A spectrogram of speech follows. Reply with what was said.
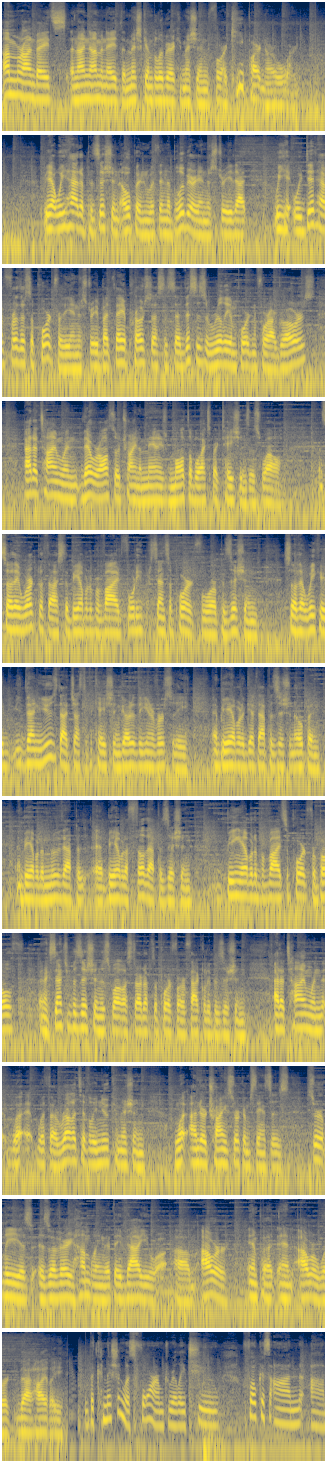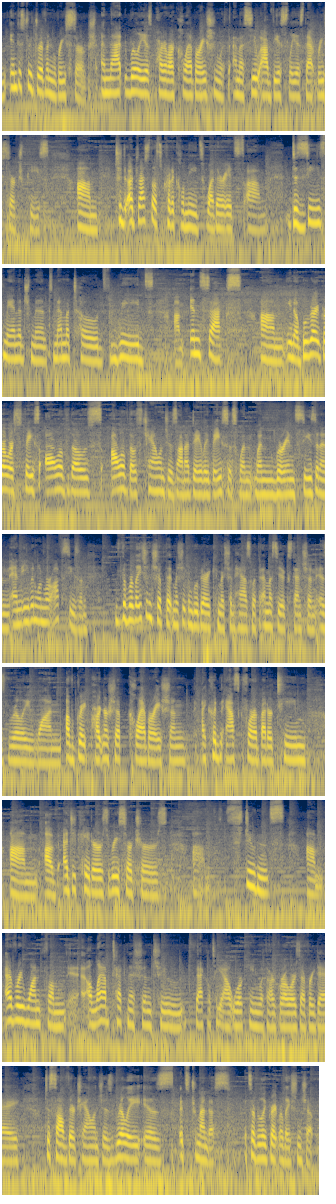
I'm Ron Bates, and I nominate the Michigan Blueberry Commission for a Key Partner Award. Yeah, we had a position open within the blueberry industry that we, we did have further support for the industry, but they approached us and said this is really important for our growers at a time when they were also trying to manage multiple expectations as well. And so they worked with us to be able to provide 40% support for a position so that we could then use that justification, go to the university and be able to get that position open and be able to move that, uh, be able to fill that position, being able to provide support for both an extension position as well as startup support for a faculty position at a time when, with a relatively new commission, under trying circumstances, certainly is, is a very humbling that they value um, our input and our work that highly. The commission was formed really to focus on um, industry-driven research, and that really is part of our collaboration with MSU, obviously, is that research piece, um, to address those critical needs, whether it's um, disease management, nematodes, weeds, um, insects. Um, you know, blueberry growers face all of those all of those challenges on a daily basis when, when we're in season and, and even when we're off season. The relationship that Michigan Blueberry Commission has with MSU Extension is really one of great partnership, collaboration. I couldn't ask for a better team um, of educators, researchers, um, students, um, everyone from a lab technician to faculty out working with our growers every day to solve their challenges really is, it's tremendous. It's a really great relationship.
